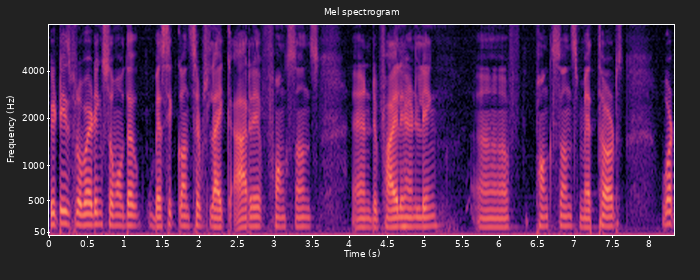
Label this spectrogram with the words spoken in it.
it is providing some of the basic concepts like array functions and file handling uh, functions methods what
